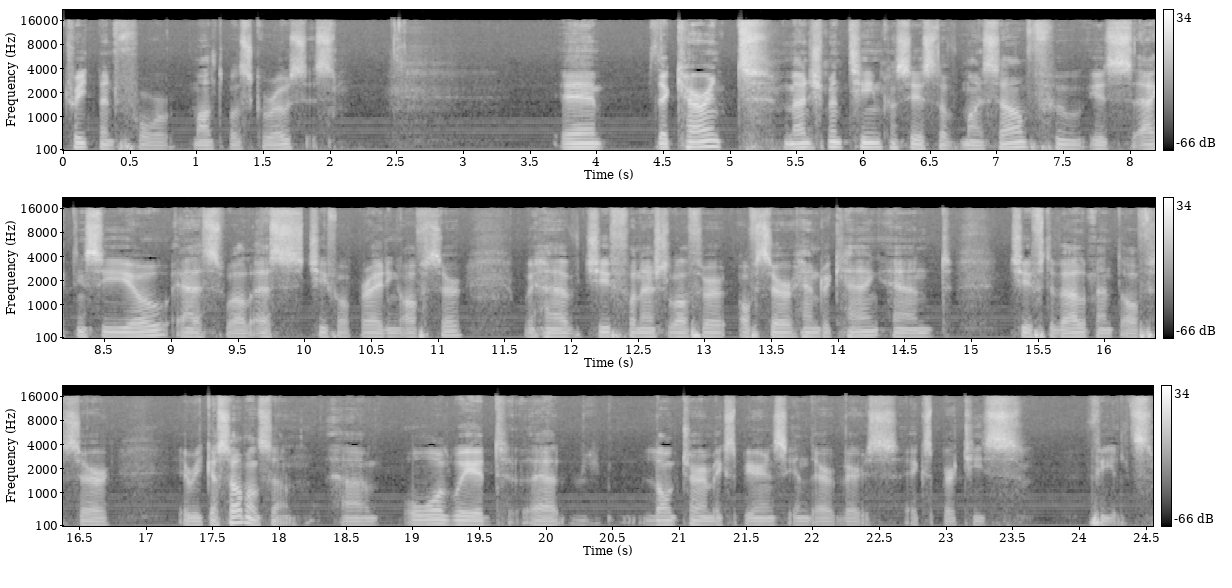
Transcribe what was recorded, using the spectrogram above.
treatment for multiple sclerosis. Um, the current management team consists of myself, who is acting CEO, as well as Chief Operating Officer. We have Chief Financial Officer, Henrik Hang and Chief Development Officer Erika Samuelsson, um, all with uh, long-term experience in their various expertise fields.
